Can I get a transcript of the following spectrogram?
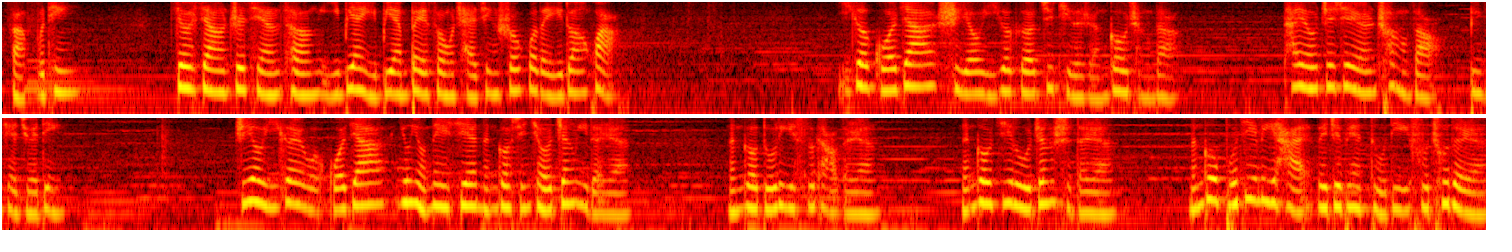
反复听，就像之前曾一遍一遍背诵柴静说过的一段话：一个国家是由一个个具体的人构成的，它由这些人创造并且决定。只有一个国家拥有那些能够寻求真理的人，能够独立思考的人，能够记录真实的人，能够不计利害为这片土地付出的人，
